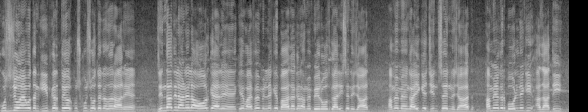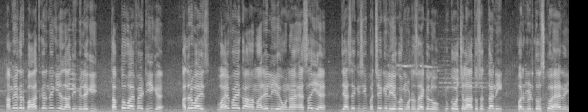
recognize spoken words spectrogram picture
कुछ जो हैं वो तनकीद करते और कुछ खुश होते नज़र आ रहे हैं। ज़िंदा दिलाने लाहौर कह रहे हैं कि वाईफाई मिलने के बाद अगर हमें बेरोज़गारी से निजात, हमें महँगाई के जिन से निजात, हमें अगर बोलने की आज़ादी, हमें अगर बात करने की आज़ादी मिलेगी, तब तो वाईफाई ठीक है। अदरवाइज़ वाईफाई का हमारे लिए होना ऐसा ही है, जैसे किसी बच्चे के लिए कोई मोटरसाइकिल हो, क्योंकि वो चला तो सकता नहीं परमिट तो उसको है नहीं।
